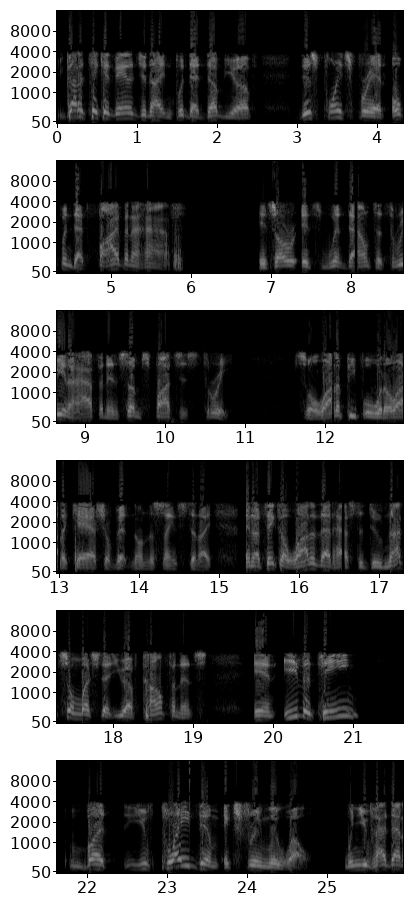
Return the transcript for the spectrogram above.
You got to take advantage of that and put that W up. This point spread opened at five and a half. It's it's went down to three and a half, and in some spots it's three. So a lot of people with a lot of cash are betting on the Saints tonight. And I think a lot of that has to do not so much that you have confidence in either team, but you've played them extremely well when you've had that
